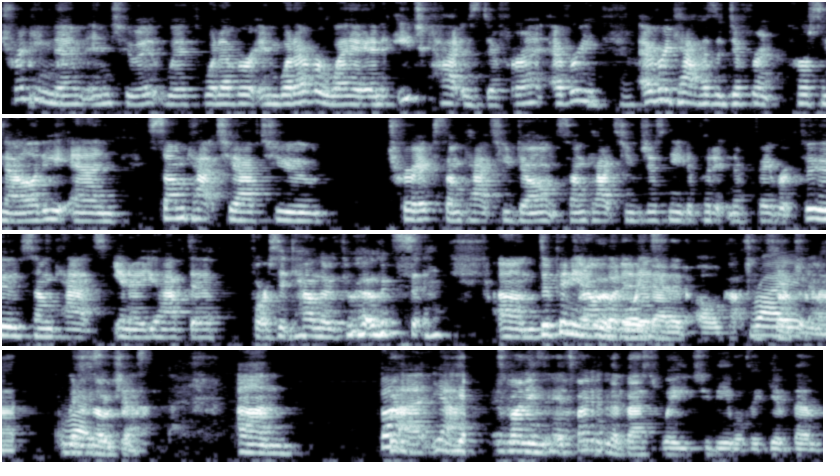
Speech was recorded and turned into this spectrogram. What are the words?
tricking them into it with whatever in whatever way and each cat is different. Every mm-hmm. every cat has a different personality and some cats you have to trick some cats you don't. Some cats you just need to put it in their favorite food. Some cats you know you have to force it down their throats um, depending on what it is. that at all costs. Right. right. So just um but, yeah, yeah, it's finding it's finding the best way to be able to give them,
